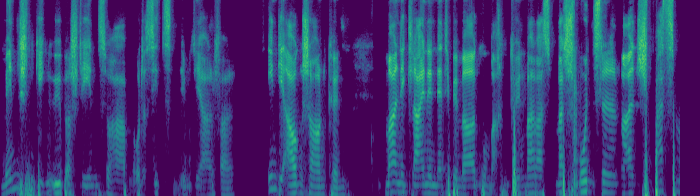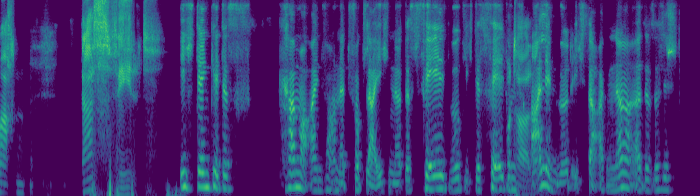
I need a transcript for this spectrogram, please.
Menschen gegenüberstehen zu haben oder sitzen im Idealfall, in die Augen schauen können, mal eine kleine nette Bemerkung machen können, mal was, mal schmunzeln, mal Spaß machen. Das fehlt. Ich denke, das kann man einfach nicht vergleichen. Ne? Das fehlt wirklich, das fehlt Total. uns allen, würde ich sagen. Ne? Also das ist,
